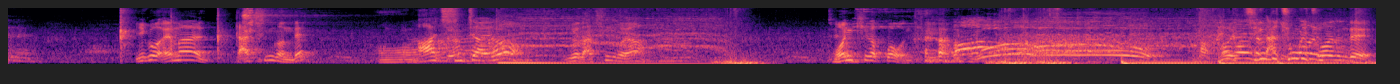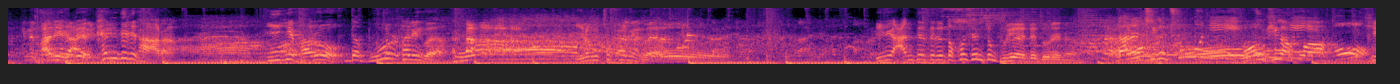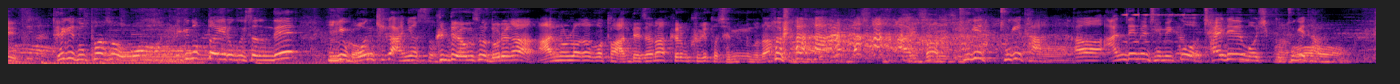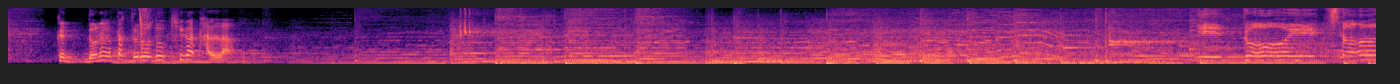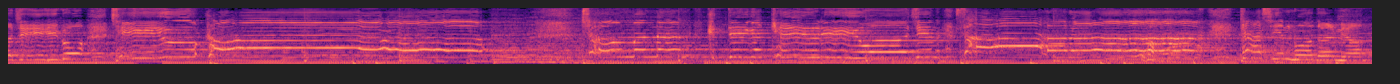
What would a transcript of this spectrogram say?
이거 MR 낮춘 건데? 아 진짜요? 이거 낮춘 거야. 원키 갖고 와, 원키. 아, 지금도 충분히 좋았는데. 아니, 근데 팬들이 다 알아. 이게 바로 나 뭘- 쪽팔린 거야. 이런 게 쪽팔린 거야. 이게 안 되더라도 허생 좀 부려야 돼, 노래는. 나는 지금 충분히 원키 갖고 와. 어, 원키. 되게 높아서 와 되게 높다 이러고 있었는데 이게 원키가 아니었어. 근데 여기서 노래가 안 올라가고 더 안 되잖아? 그럼 그게 더 재밌는 거다? 두 개 두 개 다. 어, 안 되면 재밌고 잘 되면 멋있고 두 개 다. 그 너네가 딱 들어도 키가 달라.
